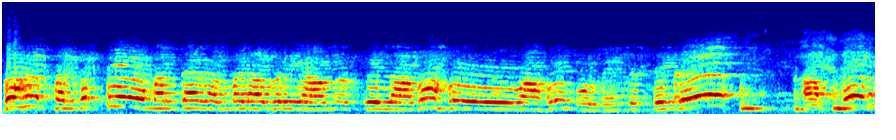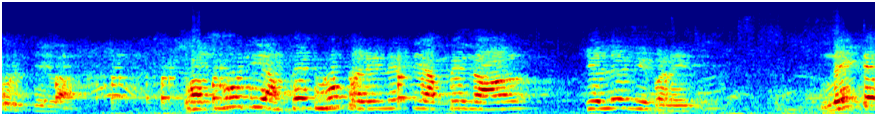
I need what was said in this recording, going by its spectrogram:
ਬਹੁਤ ਪ੍ਰਗਟੇ ਮਰਦਾ ਰਮਣਾ ਬਰਿਆਮ ਅਕੇਲਾ ਵਾਹੋ ਵਾਹੋ ਗੋਬਿੰਦ ਸਿੰਘ, ਆਪੇ ਗੁਰਚੇਲਾ ਸਤਿਗੁਰੂ ਜੀ ਆਪੇ ਗੁਰੂ ਬਣੇ ਨੇ ਤੇ ਆਪੇ ਨਾਲ ਚੇਲੇ ਵੀ ਬਣੇ ਨੇ। ਨਹੀਂ ਤੇ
